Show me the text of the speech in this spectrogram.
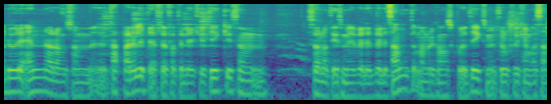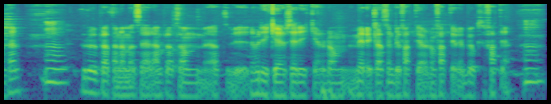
Och då är det en av dem som eh, tappade lite efter att ha fått en del kritik som sa något som är väldigt, väldigt sant om amerikansk politik som jag tror också kan vara sant här. Mm. Då pratar han om att, här, han pratar om att vi- de rika gör sig rikare och de medelklassen blir fattigare och de fattigare blir också fattiga. Mm,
